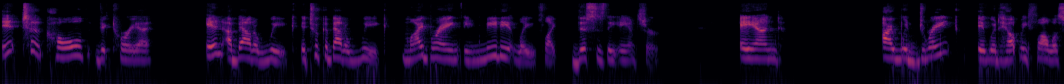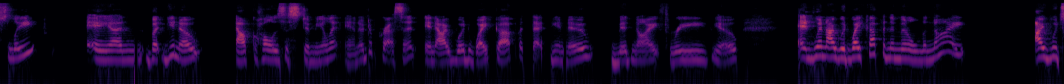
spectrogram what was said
it took hold, Victoria, in about a week, it took about a week, my brain immediately like, this is the answer. And I would drink, it would help me fall asleep. And, but you know, alcohol is a stimulant and a depressant. And I would wake up at that, you know, midnight, three, you know. And when I would wake up in the middle of the night, I would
